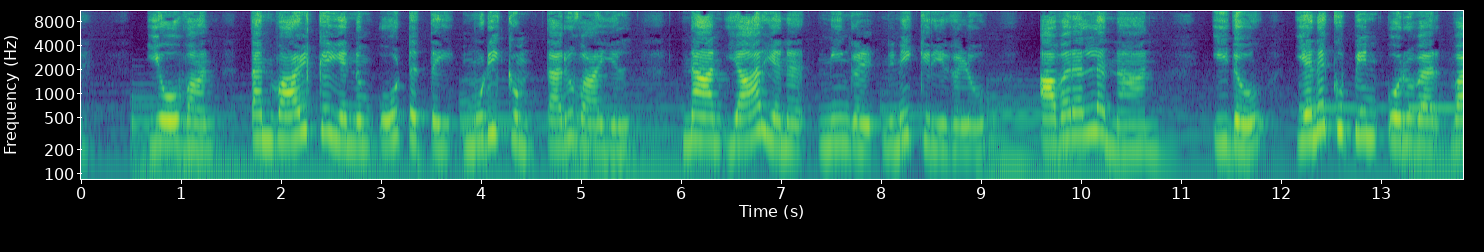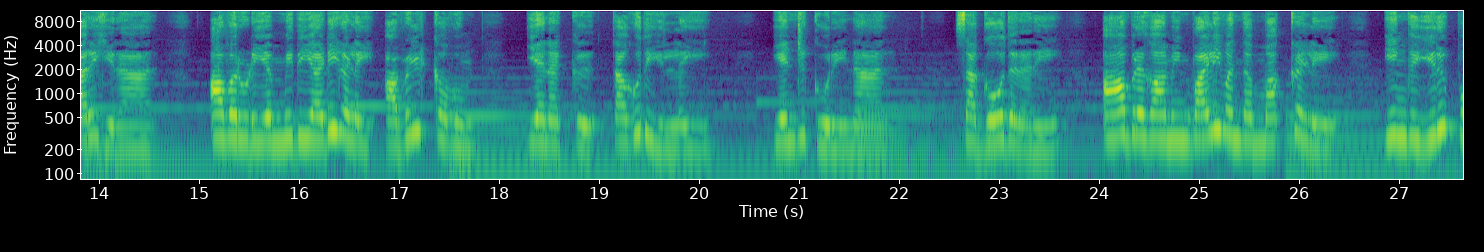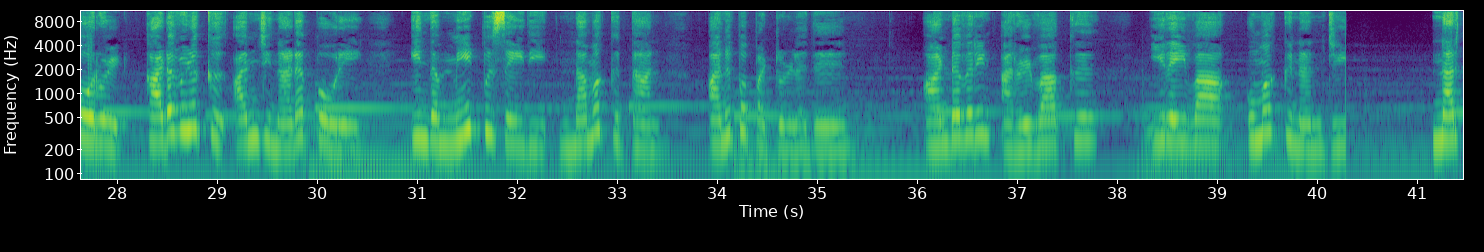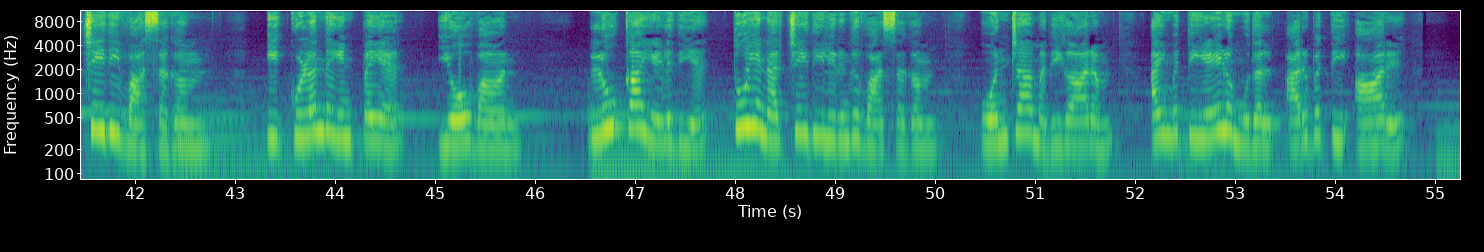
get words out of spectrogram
யோவான் தன் வாழ்க்கை என்னும் ஓட்டத்தை முடிக்கும் தருவாயில் நான் யார் என நீங்கள் நினைக்கிறீர்களோ அவரல்ல நான். இதோ எனக்கு பின் ஒருவர் வருகிறார். அவருடைய மிதியடிகளை அவிழ்க்கவும் எனக்கு தகுதியில்லை என்று கூறினார். சகோதரரே ஆபிரகாமின் வழி வந்த மக்களே இங்கு இருப்போருள் கடவுளுக்கு அஞ்சி நடப்போரே. இந்த மீட்பு செய்தி நமக்குத்தான் அனுப்பப்பட்டுள்ளது. ஆண்டவரின் அருள்வாக்கு. இறைவா உமக்கு நன்றி. நற்செய்தி வாசகம். இக்குழந்தையின் பெயர் யோவான். லூக்கா எழுதிய தூய நற்செய்தியிலிருந்து வாசகம். ஒன்றாம் அதிகாரம் ஐம்பத்தி ஏழு முதல் அறுபத்தி ஆறு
